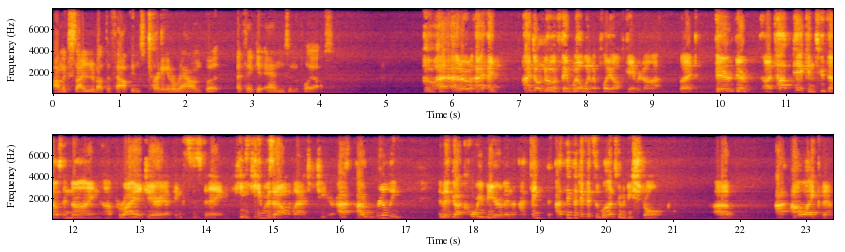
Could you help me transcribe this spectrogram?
I'm excited about the Falcons turning it around, but I think it ends in the playoffs. I, I don't I, I, I don't know if they will win a playoff game or not, but their their uh, top pick in 2009, uh, Peria Jerry, I think is his name. He, he was out last year. I, I really and they've got Kroy Biermann. I think I think the defensive line is going to be strong. Uh, I, I like them.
